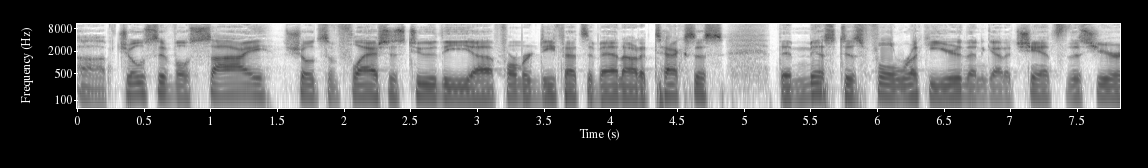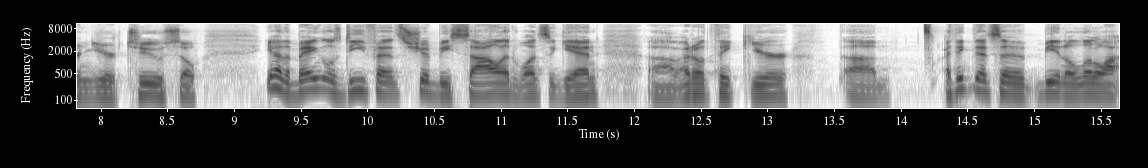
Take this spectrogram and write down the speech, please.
Uh, Joseph Ossai showed some flashes to the uh, former defensive end out of Texas that missed his full rookie year, then got a chance this year in year two. So yeah, the Bengals defense should be solid once again. Uh, I don't think you're. Um, I think that's a, being a little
